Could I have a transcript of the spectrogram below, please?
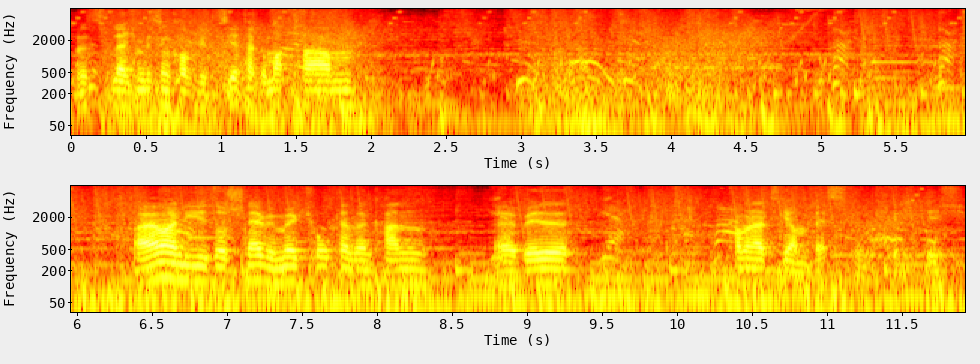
und es vielleicht ein bisschen komplizierter gemacht haben. Wenn man die so schnell wie möglich hochleveln kann äh, will kann man das hier am besten finde ich.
